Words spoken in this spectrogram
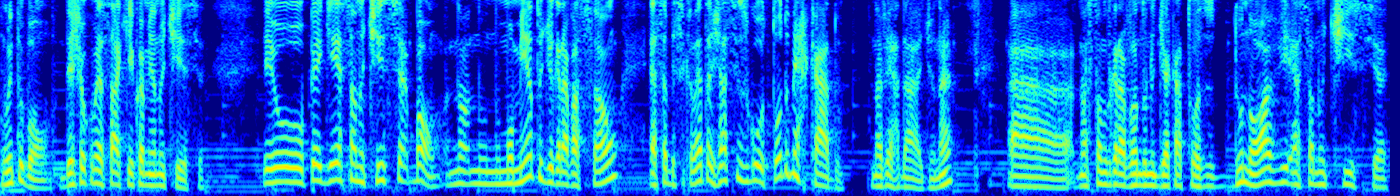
Muito bom. Deixa eu começar aqui com a minha notícia. Eu peguei essa notícia. Bom, no, no, momento de gravação, essa bicicleta já se esgotou do mercado, na verdade, né? Ah, nós estamos gravando no dia 14 do 9. Essa notícia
